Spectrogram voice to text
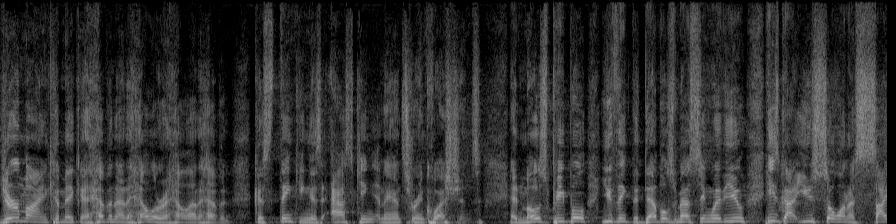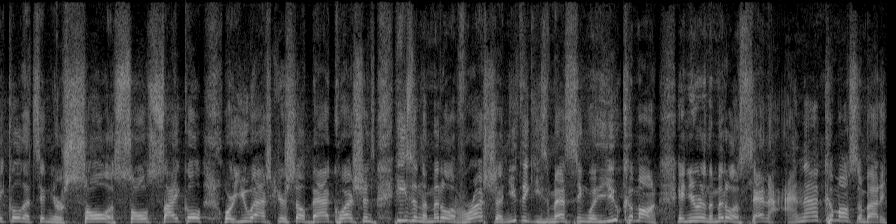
Your mind can make a heaven out of hell or a hell out of heaven because thinking is asking and answering questions. And most people, you think the devil's messing with you. He's got you so on a cycle that's in your soul, a soul cycle where you ask yourself bad questions. He's in the middle of Russia and you think he's messing with you. Come on. And you're in the middle of Santa Ana. Come on, somebody.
